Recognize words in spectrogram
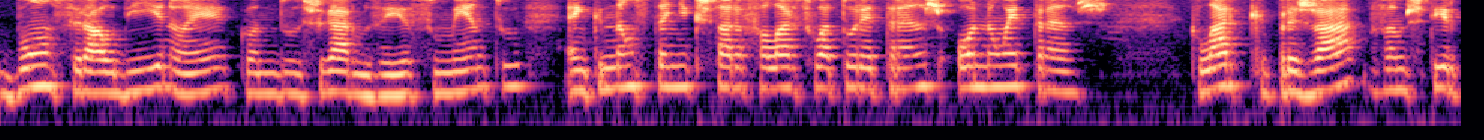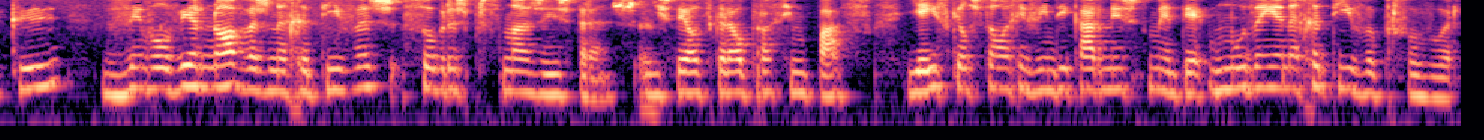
bom será o dia, não é? Quando chegarmos a esse momento em que não se tenha que estar a falar se o ator é trans ou não é trans. Claro que para já vamos ter que desenvolver novas narrativas sobre as personagens trans. É. Isto é, se calhar, o próximo passo. E é isso que eles estão a reivindicar neste momento: é mudem a narrativa, por favor.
